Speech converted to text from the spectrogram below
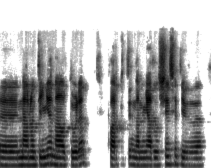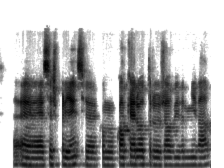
eh, não, não tinha na altura. Claro que na minha adolescência tive eh, essa experiência, como qualquer outro jovem da minha idade,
